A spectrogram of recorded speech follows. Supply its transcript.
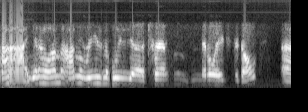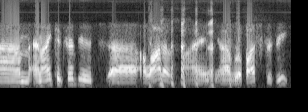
Uh, you know, I'm I'm a reasonably uh, trim middle-aged adult, um, and I contribute uh, a lot of my uh, robust physique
